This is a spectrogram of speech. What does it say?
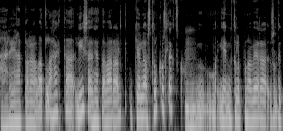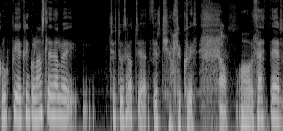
Það er eiginlega bara valla hægt að lýsa þetta. var algjörlega stórkáslegt sko. Mm -hmm. Ég er náttúrulega búin að vera svolítið grúpi í kringu landsliði alveg 20, 30, 40 áleiku við Já. og þetta er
